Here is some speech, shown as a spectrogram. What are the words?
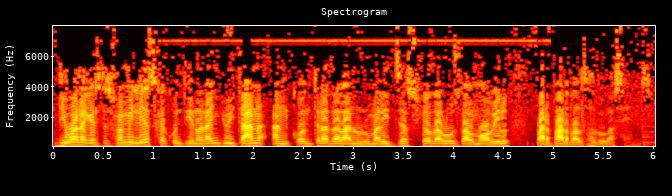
Diuen aquestes famílies que continuaran lluitant en contra de la normalització de l'ús del mòbil per part dels adolescents.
